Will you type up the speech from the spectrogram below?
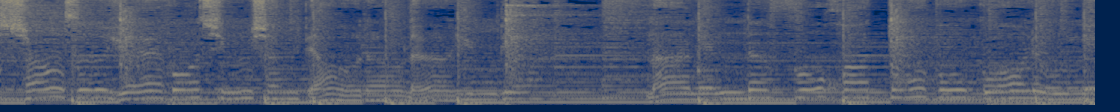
相思，越过青山，飘到了云边。那年的浮华，渡不过流年。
